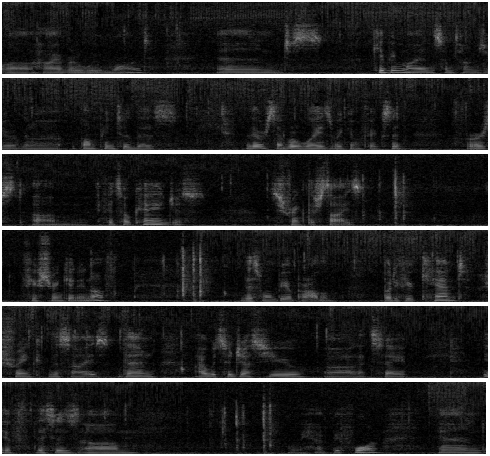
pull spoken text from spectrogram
uh, however we want. And just keep in mind sometimes you're gonna bump into this. There are several ways we can fix it. First um, if it's okay just shrink the size. If you shrink it enough this won't be a problem. But if you can't shrink the size then I would suggest you uh, let's say if this is um, we had before and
